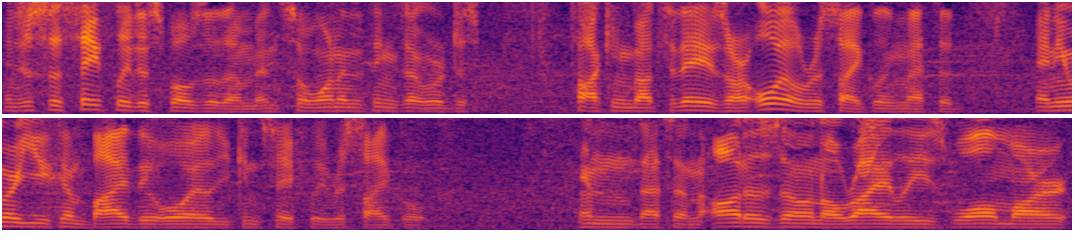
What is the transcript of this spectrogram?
and just to safely dispose of them. And so one of the things that we're just talking about today is our oil recycling method. Anywhere you can buy the oil, you can safely recycle and that's an AutoZone, O'Reilly's, Walmart,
